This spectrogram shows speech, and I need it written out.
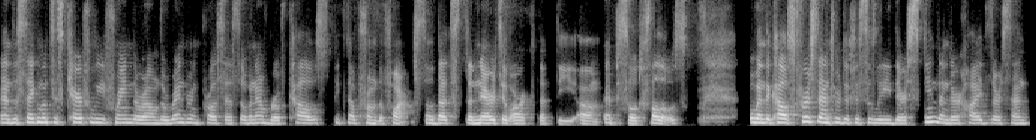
And the segment is carefully framed around the rendering process of a number of cows picked up from the farm. So that's the narrative arc that the um, episode follows. When the cows first enter the facility, they're skinned and their hides are sent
